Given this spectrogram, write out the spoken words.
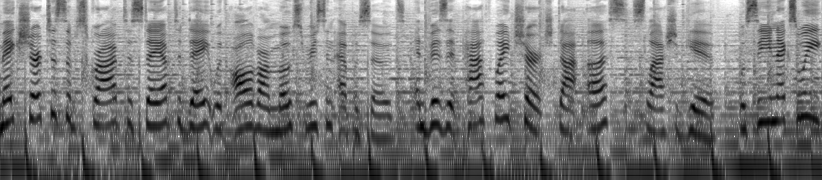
Make sure to subscribe to stay up to date with all of our most recent episodes and visit pathwaychurch.us/give. We'll see you next week.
